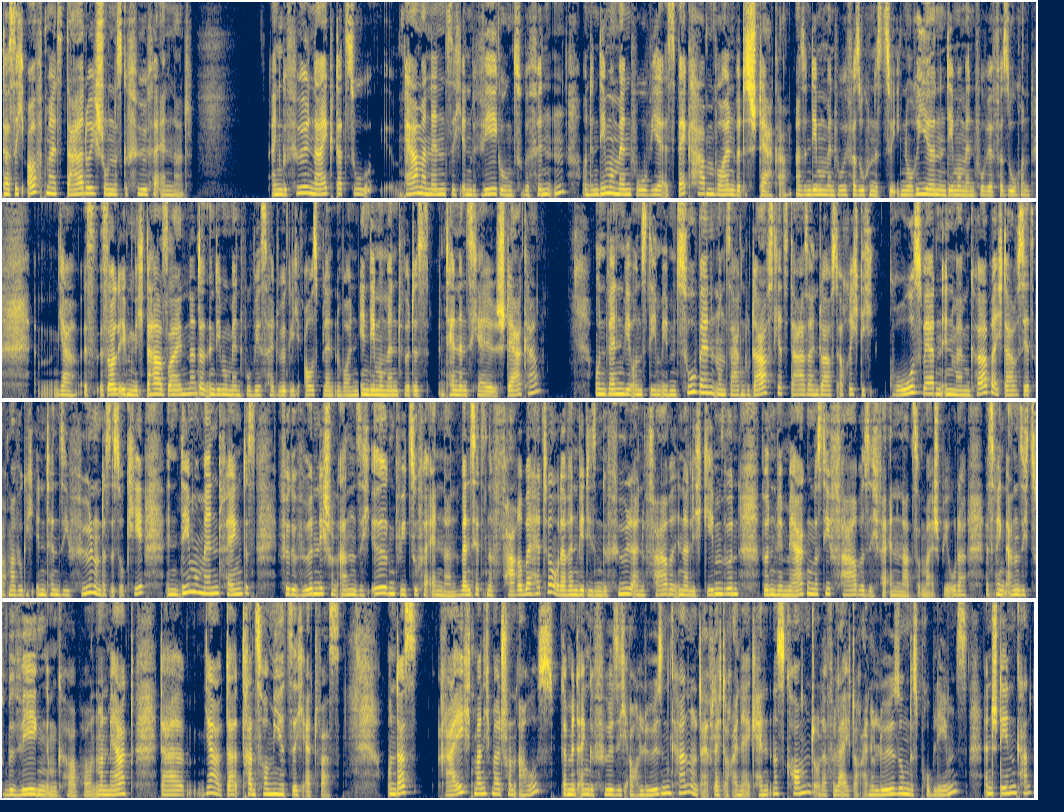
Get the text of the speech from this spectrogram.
dass sich oftmals dadurch schon das Gefühl verändert. Ein Gefühl neigt dazu, permanent sich in Bewegung zu befinden und in dem Moment, wo wir es weghaben wollen, wird es stärker. Also in dem Moment, wo wir versuchen, es zu ignorieren, in dem Moment, wo wir versuchen, ähm, ja, es, es soll eben nicht da sein, ne? in dem Moment, wo wir es halt wirklich ausblenden wollen, in dem Moment wird es tendenziell stärker. Und wenn wir uns dem eben zuwenden und sagen, du darfst jetzt da sein, du darfst auch richtig groß werden in meinem Körper. Ich darf es jetzt auch mal wirklich intensiv fühlen und das ist okay. In dem Moment fängt es für gewöhnlich schon an, sich irgendwie zu verändern. Wenn es jetzt eine Farbe hätte oder wenn wir diesem Gefühl eine Farbe innerlich geben würden, würden wir merken, dass die Farbe sich verändert zum Beispiel oder es fängt an, sich zu bewegen im Körper und man merkt, da, ja, da transformiert sich etwas. Und das reicht manchmal schon aus, damit ein Gefühl sich auch lösen kann und vielleicht auch eine Erkenntnis kommt oder vielleicht auch eine Lösung des Problems entstehen kann.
